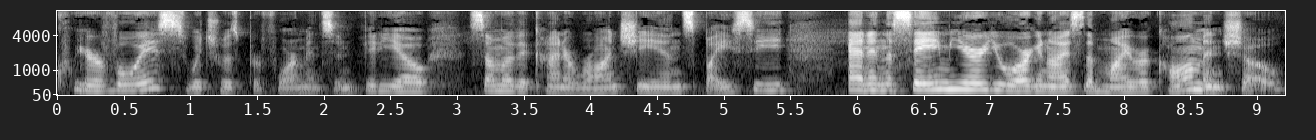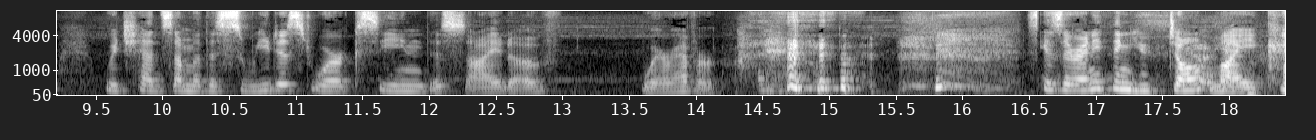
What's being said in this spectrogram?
Queer Voice, which was performance and video, some of it kind of raunchy and spicy. And in the same year, you organized the Maira Kalman Show, which had some of the sweetest work seen this side of wherever. Is there anything you don't like?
